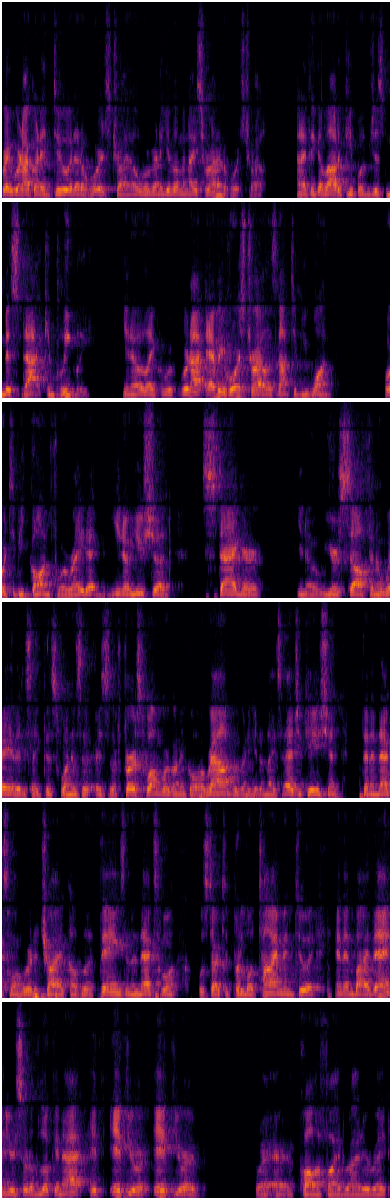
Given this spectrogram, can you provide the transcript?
right? We're not going to do it at a horse trial. We're going to give them a nice run at a horse trial. And I think a lot of people just miss that completely. You know, like we're not every horse trial is not to be won or to be gone for, right? You know, you should stagger you know yourself in a way that it's like this one is a, is the first one we're going to go around we're going to get a nice education then the next one we're going to try a couple of things and the next one we'll start to put a little time into it and then by then you're sort of looking at if if you're if you're a qualified rider right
